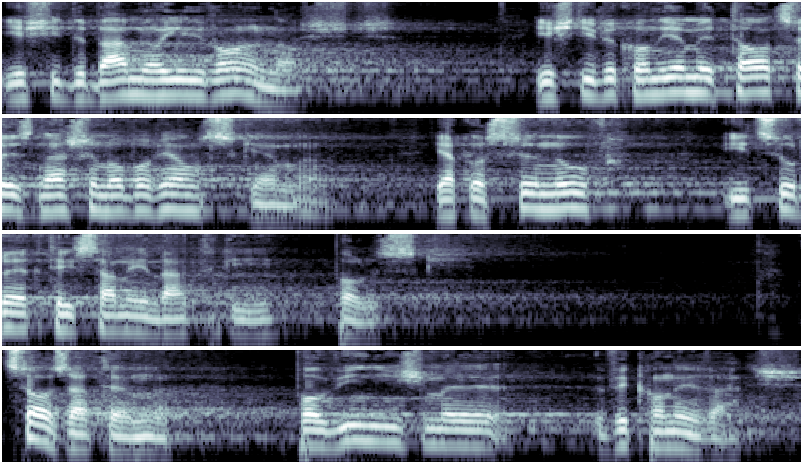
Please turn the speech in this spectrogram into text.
jeśli dbamy o jej wolność, jeśli wykonujemy to, co jest naszym obowiązkiem jako synów i córek tej samej Matki Polski. Co zatem powinniśmy wykonywać?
